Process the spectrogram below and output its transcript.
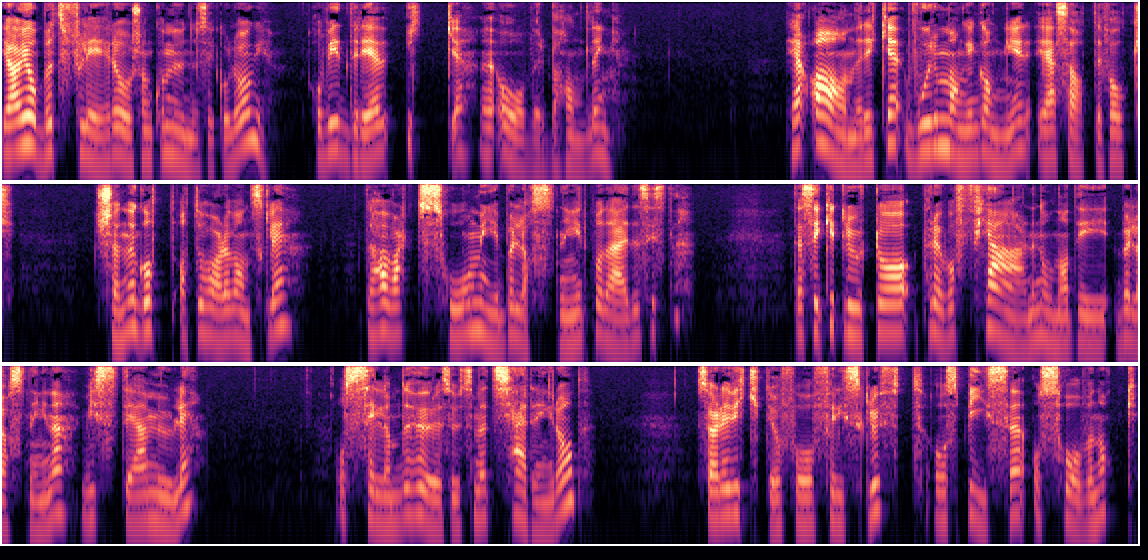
Jeg har jobbet flere år som kommunepsykolog, og vi drev ikke med overbehandling. Jeg aner ikke hvor mange ganger jeg sa til folk skjønner godt at du har det vanskelig, det har vært så mye belastninger på deg i det siste. Det er sikkert lurt å prøve å fjerne noen av de belastningene, hvis det er mulig. Og selv om det høres ut som et kjerringråd, så er det viktig å få frisk luft og spise og sove nok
